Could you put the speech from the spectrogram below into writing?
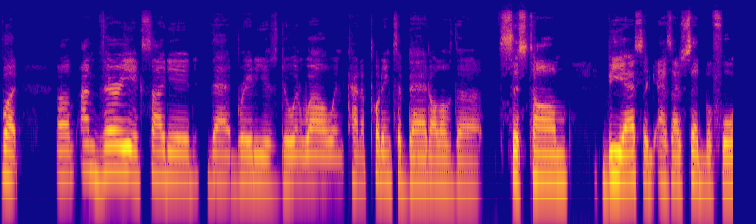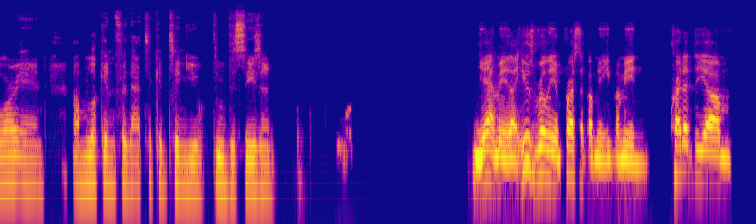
but um, I'm very excited that Brady is doing well and kind of putting to bed all of the system BS, as I've said before, and I'm looking for that to continue through the season. Yeah, I mean, like, he was really impressive. I mean, I mean, credit the um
